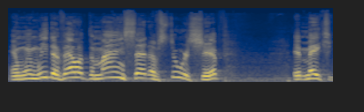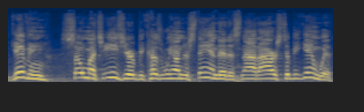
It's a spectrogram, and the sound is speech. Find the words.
And when we develop the mindset of stewardship, it makes giving so much easier because we understand that it's not ours to begin with.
